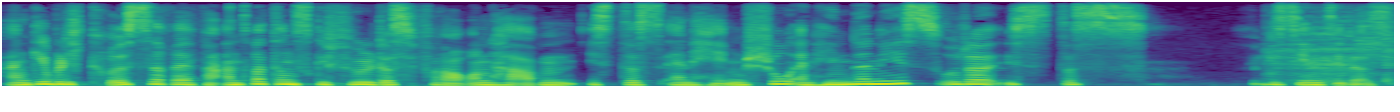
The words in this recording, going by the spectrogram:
angeblich größere Verantwortungsgefühl, das Frauen haben, ist das ein Hemmschuh, ein Hindernis oder ist das, wie sehen Sie das?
